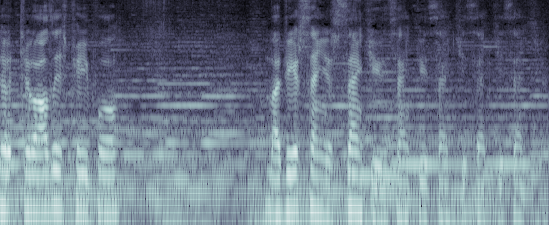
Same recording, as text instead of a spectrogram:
To, to all these people, my biggest thing is thank you, thank you, thank you, thank you, thank you.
